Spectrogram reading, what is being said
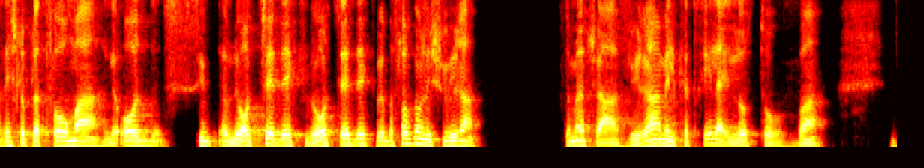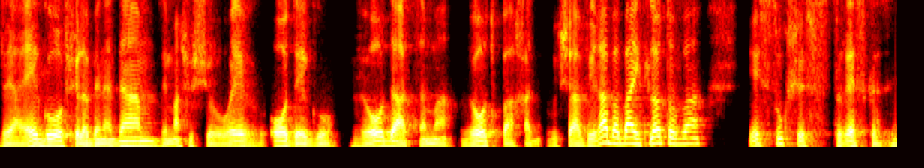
אז יש לו פלטפורמה לעוד, לעוד צדק ועוד צדק, ובסוף גם לשבירה. זאת אומרת שהאווירה מלכתחילה היא לא טובה, והאגו של הבן אדם זה משהו שאוהב עוד אגו, ועוד העצמה, ועוד פחד. וכשהאווירה בבית לא טובה, יש סוג של סטרס כזה.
